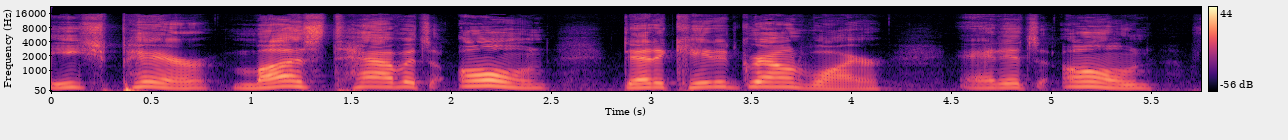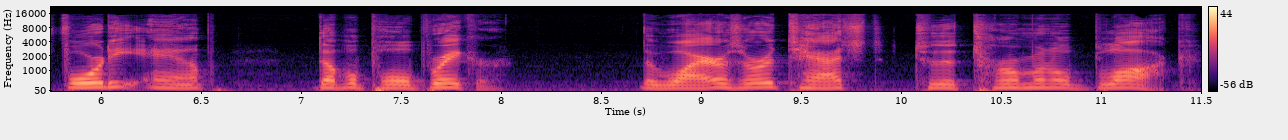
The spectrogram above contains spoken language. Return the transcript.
Each pair must have its own dedicated ground wire and its own 40 amp double pole breaker. The wires are attached to the terminal block.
